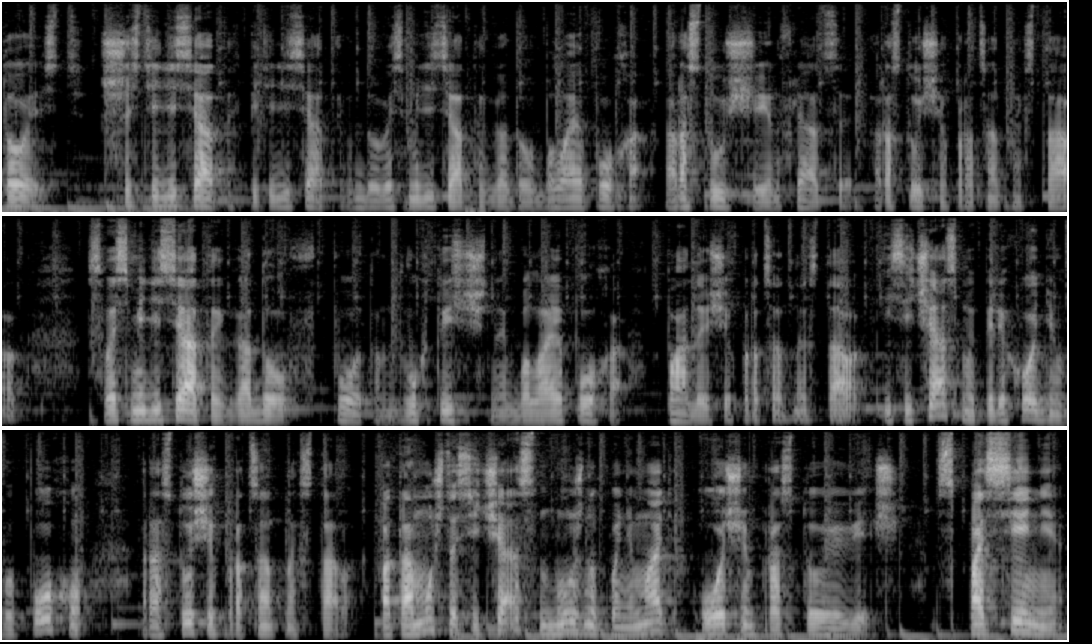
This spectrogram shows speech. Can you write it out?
То есть с 60-х, 50-х до 80-х годов была эпоха растущей инфляции, растущих процентных ставок. С 80-х годов по там, 2000-е была эпоха падающих процентных ставок. И сейчас мы переходим в эпоху растущих процентных ставок. Потому что сейчас нужно понимать очень простую вещь. Спасение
